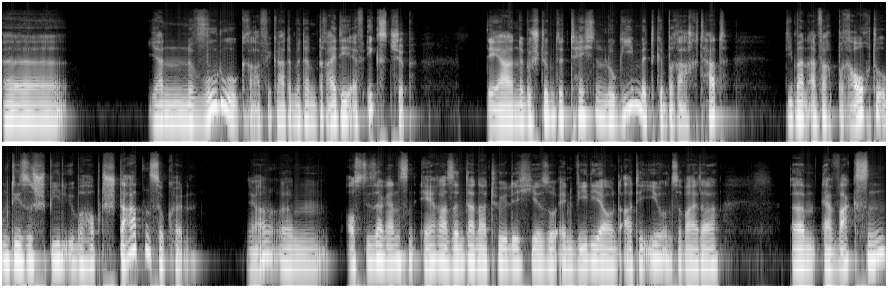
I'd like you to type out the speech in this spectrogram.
äh, ja, eine Voodoo-Grafikkarte mit einem 3D-FX-Chip, der eine bestimmte Technologie mitgebracht hat, die man einfach brauchte, um dieses Spiel überhaupt starten zu können. Ja, ähm, aus dieser ganzen Ära sind da natürlich hier so Nvidia und ATI und so weiter ähm, erwachsen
